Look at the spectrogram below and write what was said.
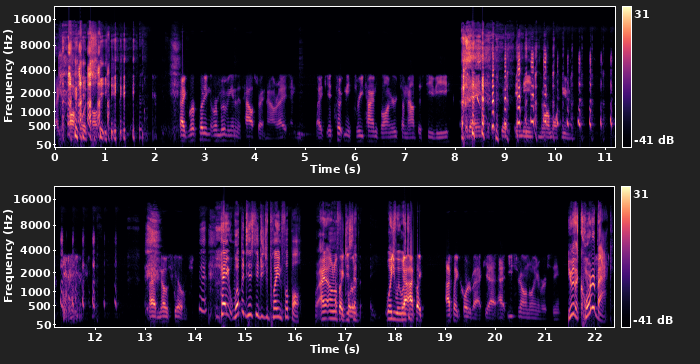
like awful. like we're putting we're moving into this house right now, right? And like it took me three times longer to mount this TV today than any normal human. I had no skills. Hey, what position did you play in football? I don't know I if you just said. What you? What yeah, you, I played. I played quarterback. Yeah, at Eastern Illinois University. You were the quarterback.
